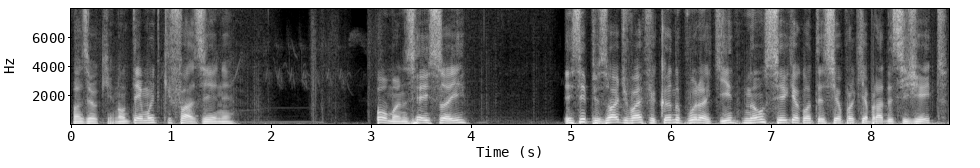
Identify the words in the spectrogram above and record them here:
fazer o quê? Não tem muito o que fazer, né? Bom, manos, é isso aí. Esse episódio vai ficando por aqui. Não sei o que aconteceu pra quebrar desse jeito.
